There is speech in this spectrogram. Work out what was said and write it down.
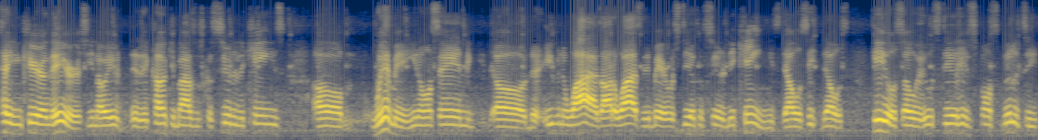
taking care of theirs. You know, it, the concubines was considered the king's um, women. You know what I'm saying? Uh, the, even the wives, all the wives they married, was still considered the kings. That was that was his. So it was still his responsibility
